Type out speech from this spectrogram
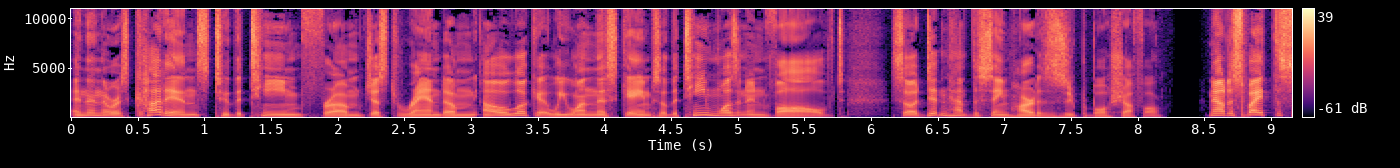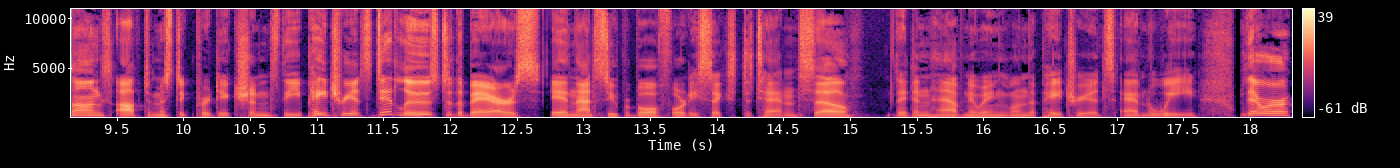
And then there was cut-ins to the team from just random, oh, look at, we won this game. So the team wasn't involved. So it didn't have the same heart as the Super Bowl shuffle. Now, despite the song's optimistic predictions, the Patriots did lose to the Bears in that Super Bowl 46 to 10. So they didn't have New England, the Patriots, and we. There were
